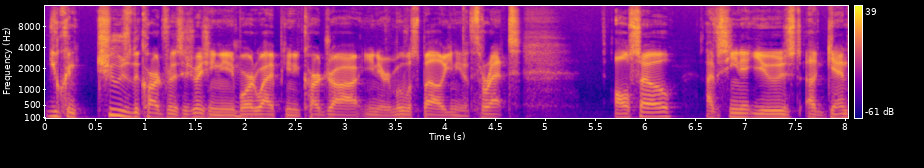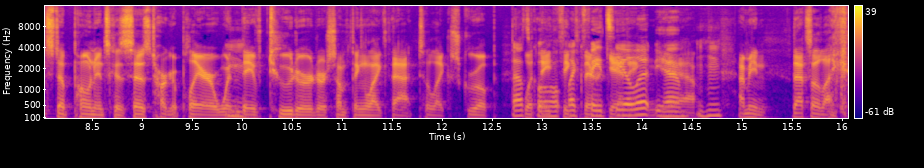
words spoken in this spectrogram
You can choose the card for the situation. You need Mm-hmm. a board wipe, you need card draw, you need a removal spell, you need a threat. Also, I've seen it used against opponents because it says target player when they've tutored or something like that to like screw up Mm. That's what cool. they think Like they're Fate Seal getting. it? Yeah. Mm-hmm. I mean, that's a like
